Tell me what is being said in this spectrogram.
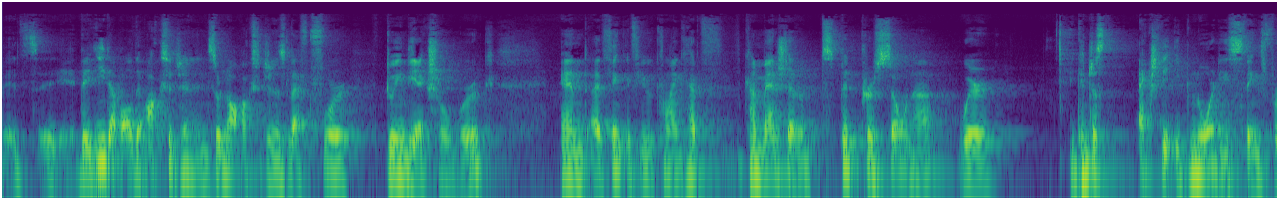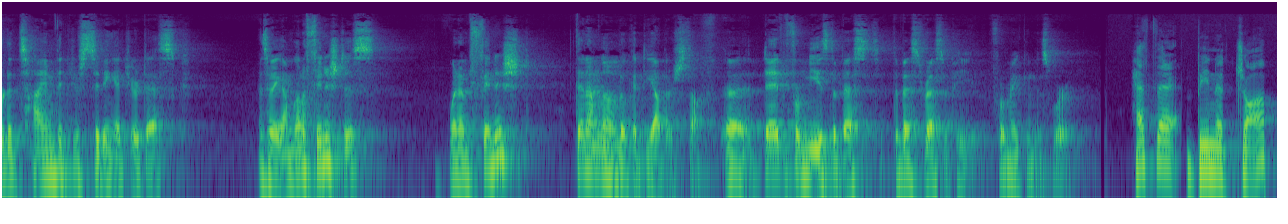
it's they eat up all the oxygen and so no oxygen is left for doing the actual work and i think if you can like have can manage to have a split persona where you can just actually ignore these things for the time that you're sitting at your desk and say, I'm going to finish this. When I'm finished, then I'm going to look at the other stuff. Uh, that for me is the best, the best recipe for making this work. Has there been a job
